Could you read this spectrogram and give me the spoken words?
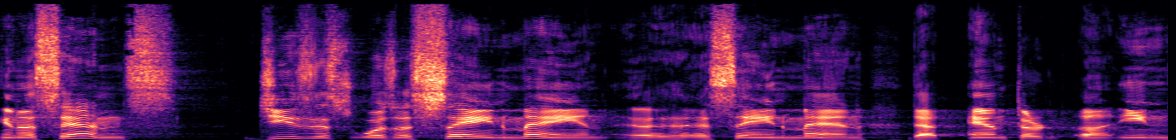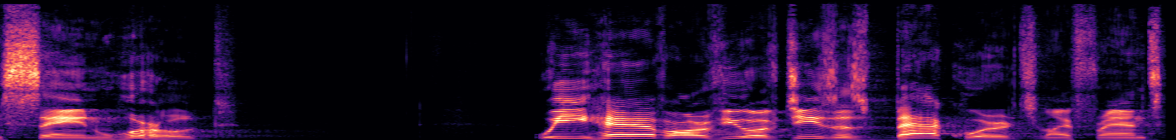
in a sense, Jesus was a sane man, a sane man that entered an insane world. We have our view of Jesus backwards, my friends.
